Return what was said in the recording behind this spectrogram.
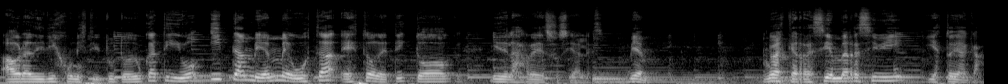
ahora dirijo un instituto educativo y también me gusta esto de TikTok y de las redes sociales. Bien, no es que recién me recibí y estoy acá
